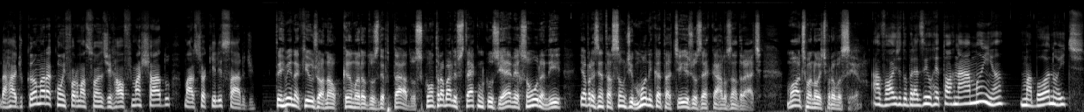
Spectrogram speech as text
Da Rádio Câmara, com informações de Ralph Machado, Márcio Aquiles Sardi. Termina aqui o jornal Câmara dos Deputados, com trabalhos técnicos de Everson Urani e apresentação de Mônica Tati e José Carlos Andrade. Uma ótima noite para você. A Voz do Brasil retorna amanhã. Uma boa noite.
